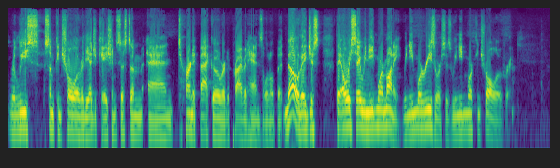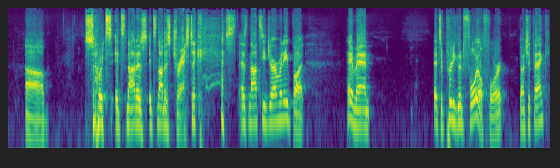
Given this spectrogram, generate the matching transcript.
release some control over the education system and turn it back over to private hands a little bit. No, they just they always say we need more money, we need more resources, we need more control over it. Uh, so it's it's not as it's not as drastic as, as Nazi Germany, but hey, man, it's a pretty good foil for it, don't you think?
